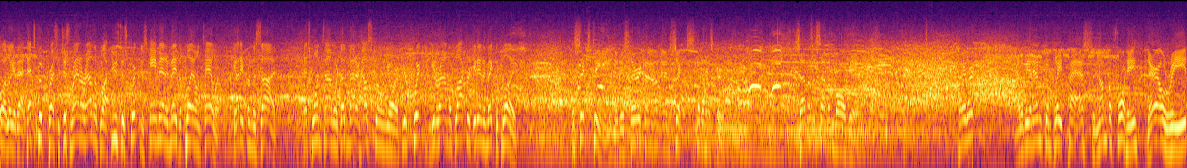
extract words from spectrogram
Boy, look at that. That's good pressure. Just ran around the block, used his quickness, came in and made the play on Taylor. Got him from the side. That's one time where it doesn't matter how strong you are. If you're quick, you can get around the blocker, get in and make the play. The 16, it is third down and six for the Huskers. 7-7 ball game. Taylor, that'll be an incomplete pass number 40, Darrell Reed,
